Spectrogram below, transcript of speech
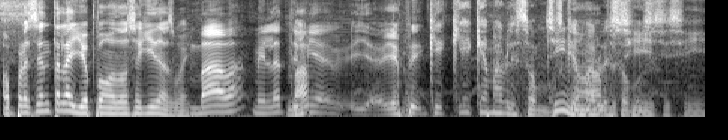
O preséntala y yo pongo dos seguidas, güey. Va, va, me late. ¿Va? ya- ya- qué, qué- qué amables somos, Sí, qué no, amables pues somos. sí, sí, sí.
